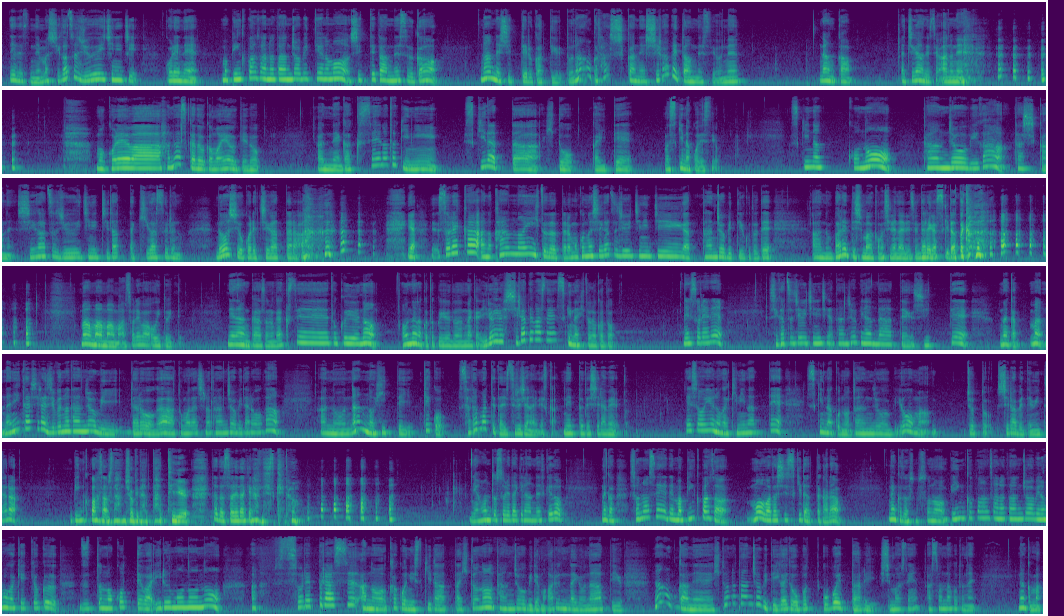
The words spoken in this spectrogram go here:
でですね、まあ、4月11日これね、まあ、ピンクパンサーの誕生日っていうのも知ってたんですがなんで知ってるかっていうとなんか確かね調べたんですよね。なんかあ違うんですよあのねもうこれは話すかどうか迷うけどあのね学生の時に好きだった人がいて、まあ、好きな子ですよ。好きな子の誕生日が確かね4月11日だった気がするの。どうしようこれ違ったら。いやそれかあの勘のいい人だったらもうこの4月11日が誕生日っていうことであのバレてしまうかもしれないですね。誰が好きだったか。まあまあまあまあそれは置いといて。でなんかその学生特有の女の子特有のなんかいろいろ調べません？好きな人のこと。でそれで4月11日が誕生日なんだって知ってなんかまあ何かしら自分の誕生日だろうが友達の誕生日だろうがあの何の日って結構定まってたりするじゃないですか。ネットで調べると。でそういうのが気になって好きな子の誕生日をまあちょっと調べてみたらピンクパンサーの誕生日だったっていうただそれだけなんですけど。いやほんとそれだけなんですけどなんかそのせいで、まあ、ピンクパンサーも私好きだったからなんかそのピンクパンサーの誕生日の方が結局ずっと残ってはいるもののあそれプラスあの過去に好きだった人の誕生日でもあるんだよなっていう。なんかね人の誕生日って意外と覚えたりしません？あそんなことない。なんかまあ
